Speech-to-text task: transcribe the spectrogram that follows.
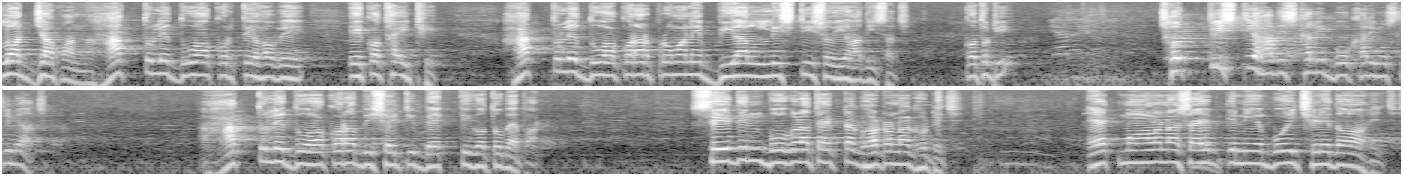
লজ্জা পান। হাত তুলে দোয়া করতে হবে, এ কথাই ঠিক। হাত তুলে দোয়া করার প্রমাণে বিয়াল্লিশটি সহি হাদিস আছে। কতটি? ছত্রিশটি হাদিস খালি বোখারি মুসলিমে আছে। হাত তুলে দোয়া করা বিষয়টি ব্যক্তিগত ব্যাপার। সেই দিন বগুড়াতে একটা ঘটনা ঘটেছে। এক মৌলানা সাহেবকে নিয়ে বই ছিঁড়ে দেওয়া হয়েছে।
